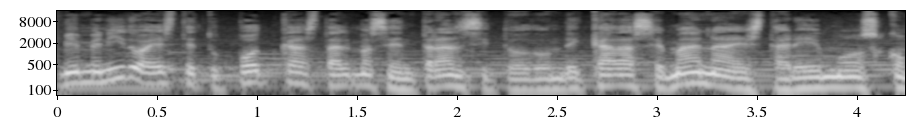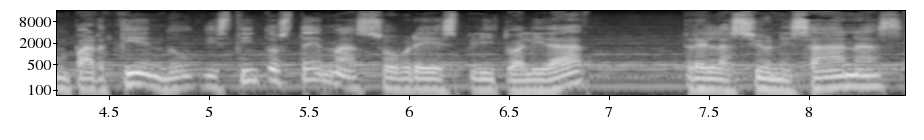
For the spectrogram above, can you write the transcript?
Bienvenido a este tu podcast Almas en Tránsito, donde cada semana estaremos compartiendo distintos temas sobre espiritualidad, relaciones sanas,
